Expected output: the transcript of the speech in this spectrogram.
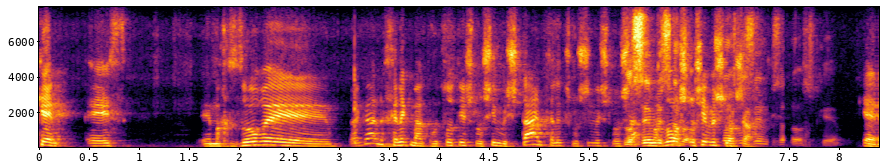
כן, אה, מחזור, רגע, לחלק מהקבוצות יש 32, חלק 33, 33, מחזור 33. 33, כן. כן.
